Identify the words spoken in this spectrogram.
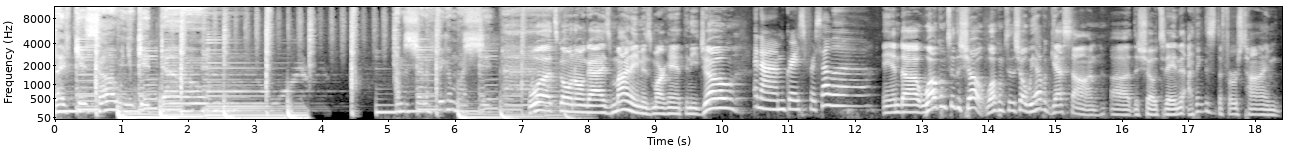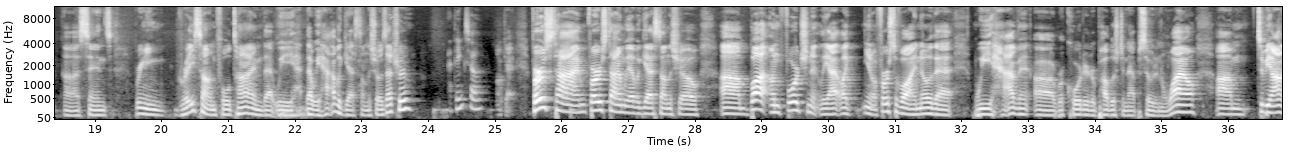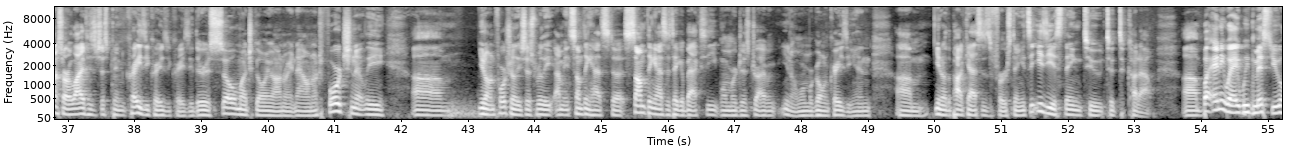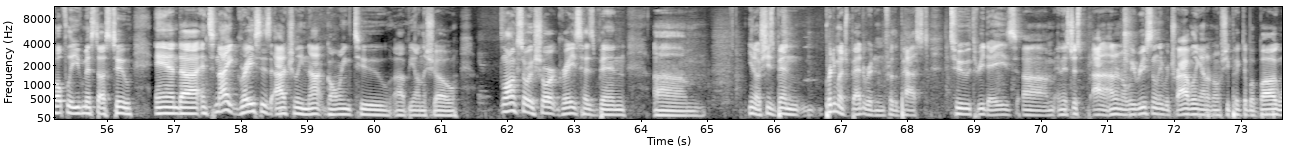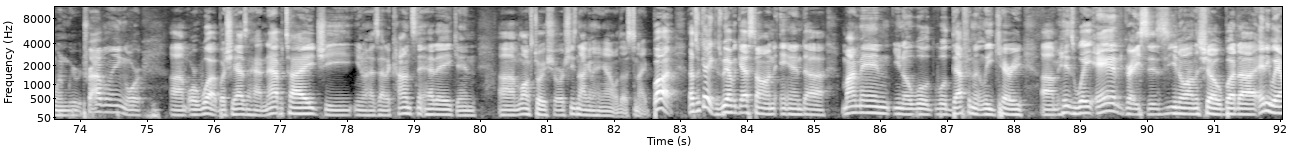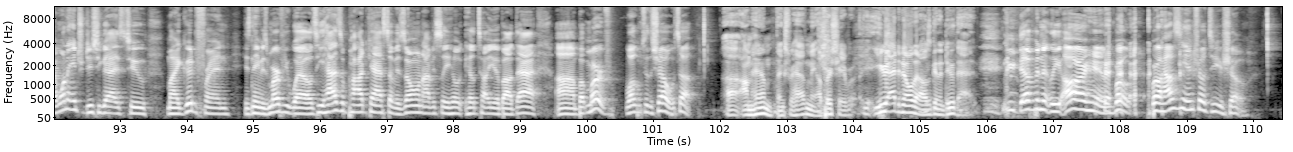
Life gets hard when you get down. I'm just trying to figure my shit out. What's going on, guys? My name is Mark Anthony Joe, And I'm Grace Frisella. and uh, welcome to the show. Welcome to the show. We have a guest on uh, the show today, and I think this is the first time uh, since bringing Grace on full time that we that we have a guest on the show. Is that true? I think so. Okay. First time, first time we have a guest on the show. Um, but unfortunately, I like, you know, first of all, I know that we haven't uh, recorded or published an episode in a while. Um, to be honest, our life has just been crazy, crazy, crazy. There is so much going on right now. And unfortunately, um, you know, unfortunately, it's just really, I mean, something has to, something has to take a back seat when we're just driving, you know, when we're going crazy. And, um, you know, the podcast is the first thing. It's the easiest thing to, to, to cut out. Uh, but anyway, we've missed you. Hopefully, you've missed us too. And uh, and tonight, Grace is actually not going to uh, be on the show. Long story short, Grace has been, um, you know, she's been pretty much bedridden for the past two, three days. Um, and it's just, I, I don't know. We recently were traveling. I don't know if she picked up a bug when we were traveling or, um, or what. But she hasn't had an appetite. She, you know, has had a constant headache and. Um, long story short, she's not going to hang out with us tonight, but that's okay because we have a guest on, and uh, my man, you know, will will definitely carry um, his weight and Grace's, you know, on the show. But uh, anyway, I want to introduce you guys to my good friend. His name is Murphy Wells. He has a podcast of his own. Obviously, he'll he'll tell you about that. Uh, but Murph, welcome to the show. What's up? Uh, I'm him. Thanks for having me. I appreciate it. You had to know that I was going to do that. You definitely are him, bro. bro, how's the intro to your show?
